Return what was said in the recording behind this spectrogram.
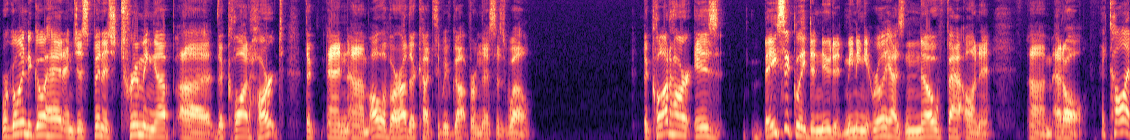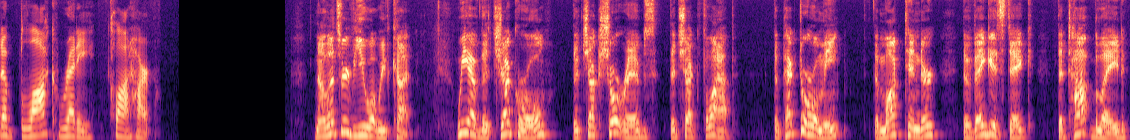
we're going to go ahead and just finish trimming up uh, the clod heart the, and um, all of our other cuts that we've got from this as well. The clod heart is basically denuded, meaning it really has no fat on it um, at all. They call it a block ready clod heart. Now let's review what we've cut. We have the chuck roll, the chuck short ribs, the chuck flap, the pectoral meat, the mock tender, the Vegas steak, the top blade,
